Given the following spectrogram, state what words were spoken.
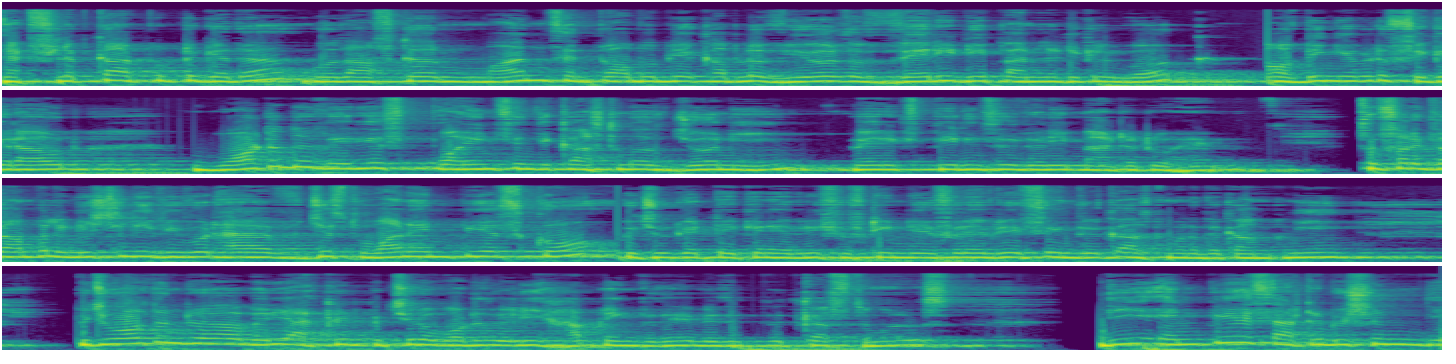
that Flipkart put together was after months and probably a couple of years of very deep analytical work of being able to figure out what are the various points in the customer's journey where experiences really matter to him. So, for example, initially we would have just one NPS score, which would get taken every 15 days for every single customer in the company, which wasn't a very accurate picture of what is really happening with, with, with customers the NPS attribution, the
